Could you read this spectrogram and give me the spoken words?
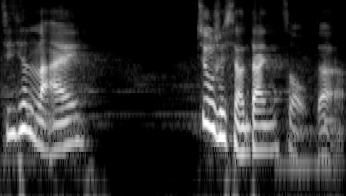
今天来就是想带你走的。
